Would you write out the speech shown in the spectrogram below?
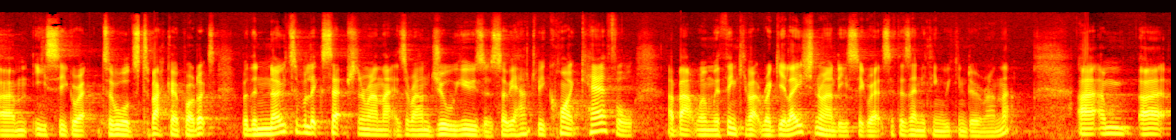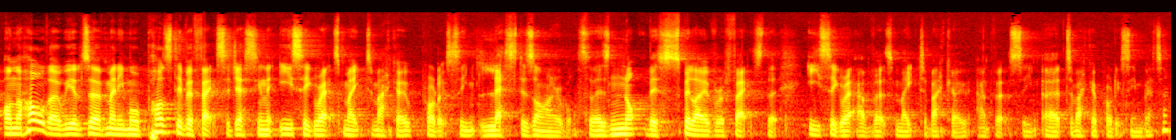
um, e-cigarette, towards tobacco products, but the notable exception around that is around dual users. So we have to be quite careful about when we're thinking about regulation around e-cigarettes, if there's anything we can do around that. Uh, and uh, on the whole, though, we observe many more positive effects suggesting that e-cigarettes make tobacco products seem less desirable. So there's not this spillover effect that e-cigarette adverts make tobacco adverts seem, uh, tobacco products seem better.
